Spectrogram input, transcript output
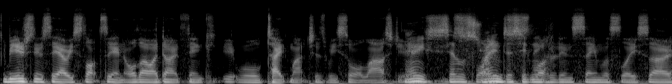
it'd be interesting to see how he slots in. Although I don't think it will take much as we saw last year. Yeah, he settled straight Slotted- into Sydney. slotted in seamlessly. So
